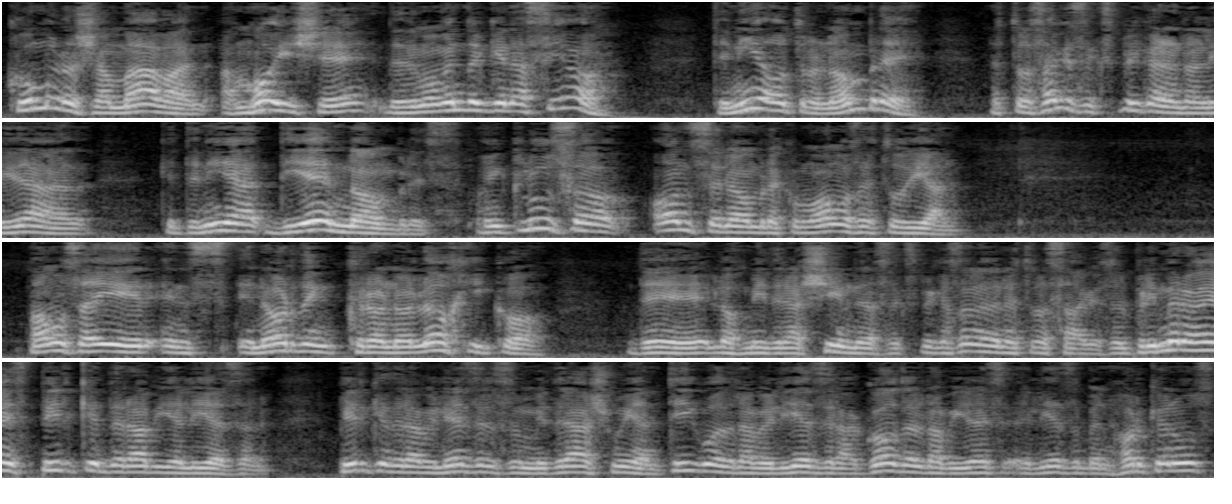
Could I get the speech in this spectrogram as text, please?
¿Cómo lo llamaban a Moishe desde el momento en que nació? ¿Tenía otro nombre? Nuestros sabios explican en realidad que tenía 10 nombres, o incluso 11 nombres, como vamos a estudiar. Vamos a ir en, en orden cronológico de los midrashim, de las explicaciones de nuestros sabios. El primero es Pirke de Rabbi Eliezer. Pirke de Rabbi Eliezer es un midrash muy antiguo, de Rabbi Eliezer Agod, del Rabbi Eliezer Ben Horkenus.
